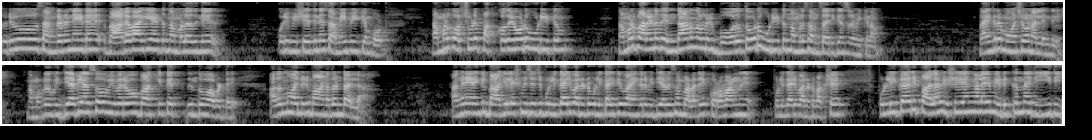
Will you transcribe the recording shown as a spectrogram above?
ഒരു സംഘടനയുടെ ഭാരവാഹിയായിട്ട് നമ്മളതിന് ഒരു വിഷയത്തിനെ സമീപിക്കുമ്പോൾ നമ്മൾ കുറച്ചുകൂടെ പക്വതയോട് കൂടിയിട്ടും നമ്മൾ പറയണത് എന്താണെന്നുള്ളൊരു ബോധത്തോട് കൂടിയിട്ടും നമ്മൾ സംസാരിക്കാൻ ശ്രമിക്കണം. ഭയങ്കര മോശമാണല്ലെങ്കിൽ നമുക്ക് വിദ്യാഭ്യാസമോ വിവരമോ ബാക്കിയൊക്കെ എന്തോ ആവട്ടെ. അതൊന്നും അതിനൊരു മാനദണ്ഡമല്ല. അങ്ങനെയാണെങ്കിൽ ഭാഗ്യലക്ഷ്മി ചേച്ചി പുള്ളിക്കാരി പറഞ്ഞിട്ട് പുള്ളിക്കാരിക്ക് ഭയങ്കര വിദ്യാഭ്യാസം വളരെ കുറവാണെന്ന് പുള്ളിക്കാരി പറഞ്ഞിട്ട്. പക്ഷേ പുള്ളിക്കാരി പല വിഷയങ്ങളെയും എടുക്കുന്ന രീതി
